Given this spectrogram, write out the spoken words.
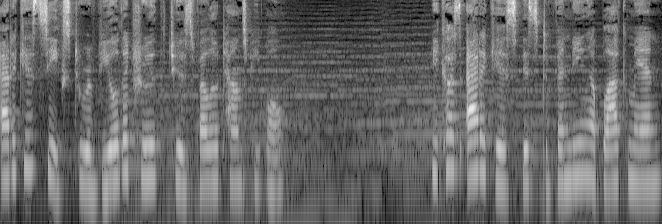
Atticus seeks to reveal the truth to his fellow townspeople. Because Atticus is defending a black man,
